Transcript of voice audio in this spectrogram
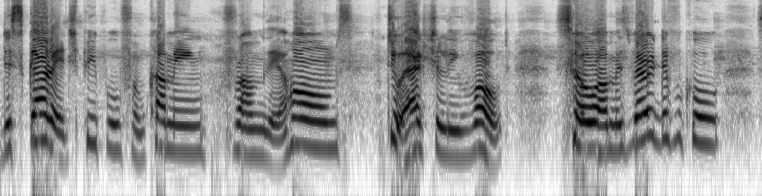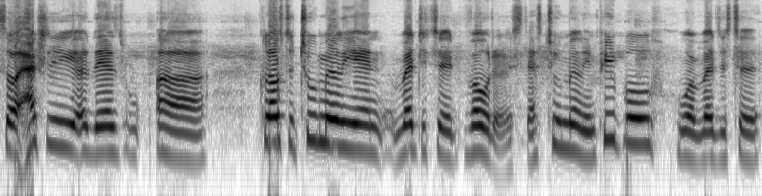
discourage people from coming from their homes to actually vote. So um, it's very difficult. So actually uh, there's uh, close to 2 million registered voters that's 2 million people who are registered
